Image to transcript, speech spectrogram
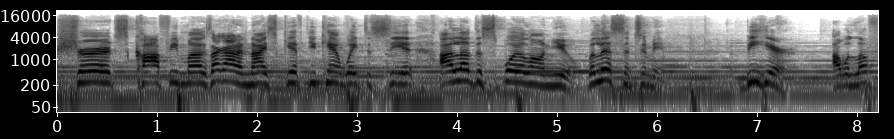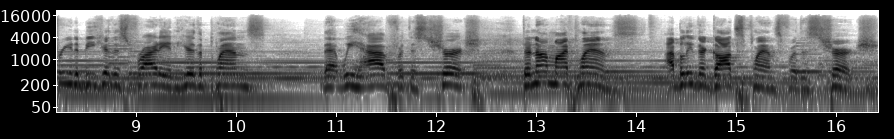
shirts, coffee mugs. I got a nice gift. You can't wait to see it. I love to spoil on you. But listen to me be here. I would love for you to be here this Friday and hear the plans that we have for this church. They're not my plans, I believe they're God's plans for this church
